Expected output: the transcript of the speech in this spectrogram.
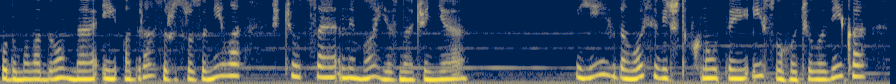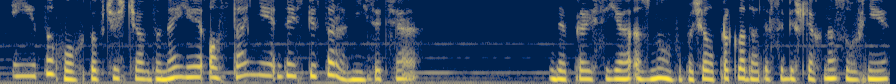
подумала Донна і одразу ж зрозуміла, що це не має значення. Їй вдалося відштовхнути і свого чоловіка, і того, хто вчищав до неї останні десь півтора місяця. Депресія знову почала прокладати собі шлях назовні.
